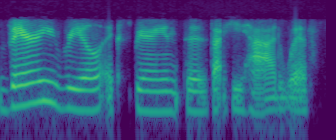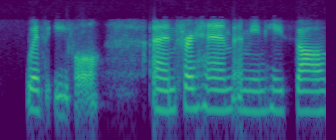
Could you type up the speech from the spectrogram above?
very real experiences that he had with with evil. And for him, I mean, he saw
